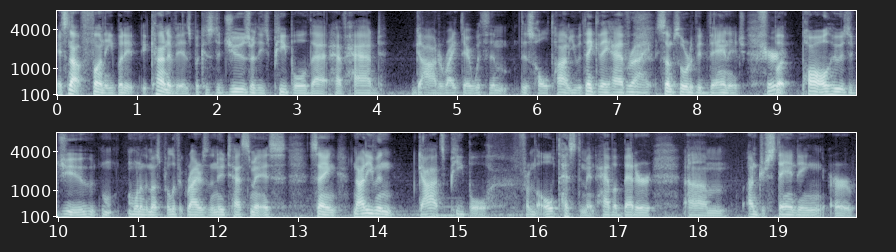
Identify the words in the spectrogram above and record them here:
it's not funny, but it, it kind of is because the Jews are these people that have had God right there with them this whole time. You would think they have Right. some sort of advantage. Sure. But Paul, who is a Jew, m- one of the most prolific writers of the New Testament, is saying not even God's people from the Old Testament have a better um, understanding or,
